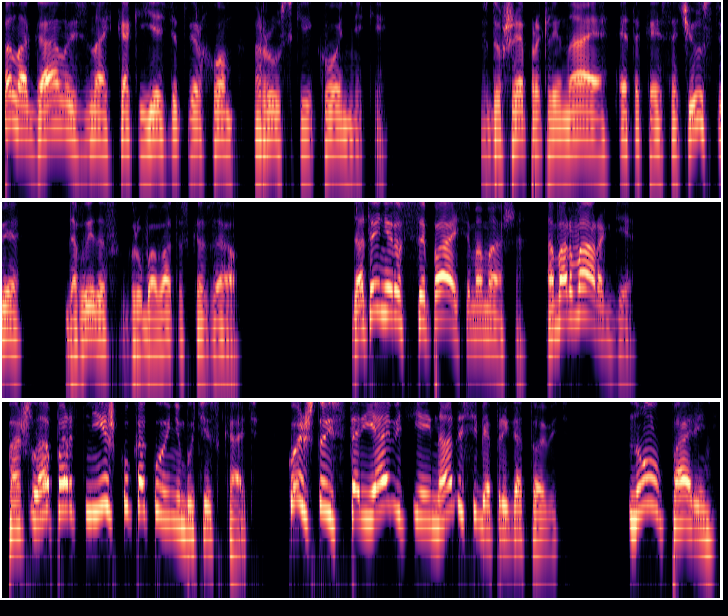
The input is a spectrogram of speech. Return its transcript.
полагалось знать, как ездят верхом русские конники. В душе проклиная этакое сочувствие, Давыдов грубовато сказал. «Да ты не рассыпайся, мамаша. А Варвара где?» «Пошла портнишку какую-нибудь искать. Кое-что из старья ведь ей надо себе приготовить. Ну, парень,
